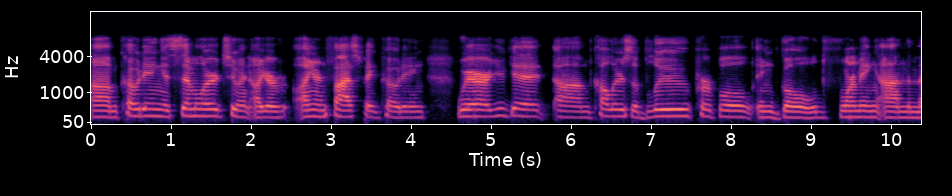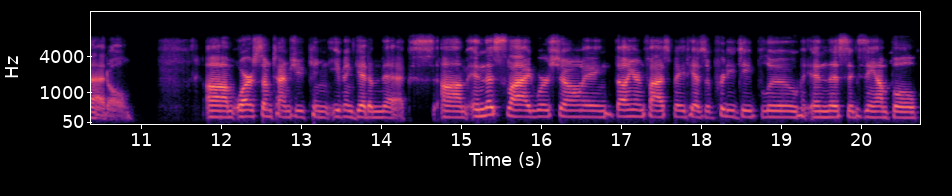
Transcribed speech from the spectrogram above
um, coating is similar to an iron, iron phosphate coating where you get um, colors of blue, purple, and gold forming on the metal. Um, or sometimes you can even get a mix. Um, in this slide, we're showing the iron phosphate has a pretty deep blue in this example,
